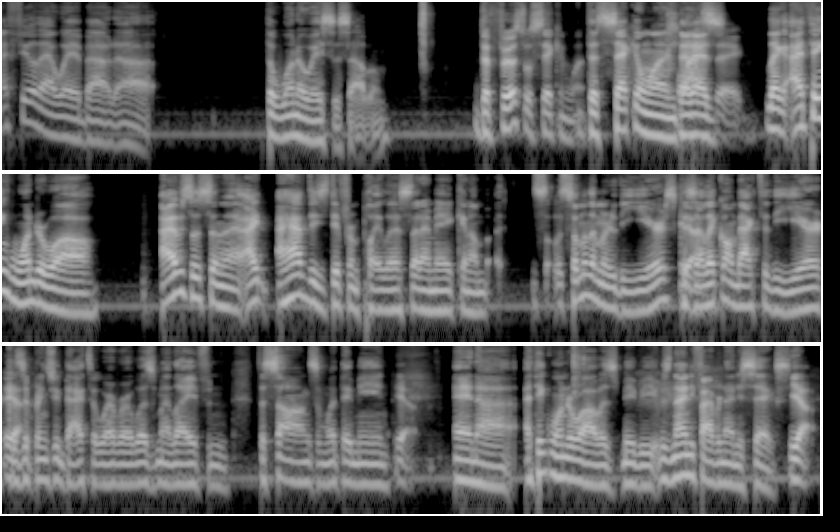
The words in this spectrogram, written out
I feel that way about uh, the One Oasis album. The first or second one? The second one that has like I think Wonderwall. I was listening to that. I I have these different playlists that I make, and I'm so, some of them are the years because Yeah. I like going back to the year because Yeah. it brings me back to wherever I was in my life and the songs and what they mean. Yeah. And uh, I think Wonderwall was maybe it was 95 or 96. Yeah.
